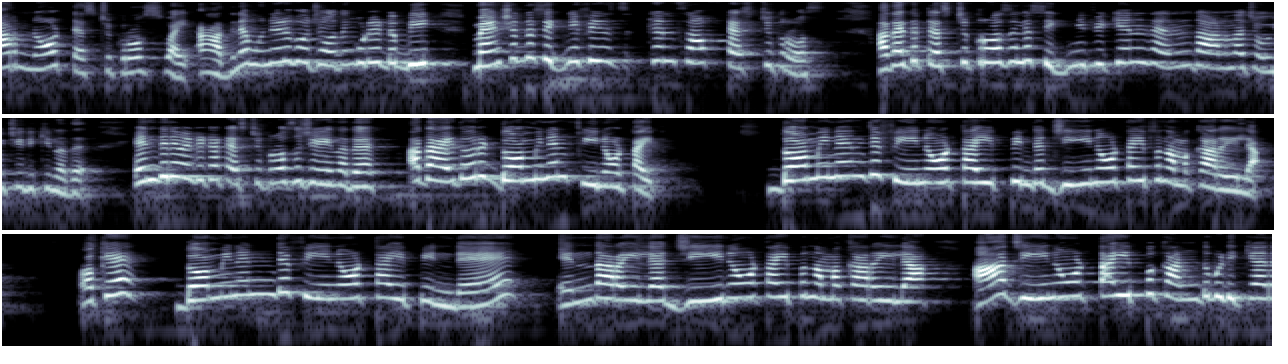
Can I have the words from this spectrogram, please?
are not test cross why ആ അതിന് മുന്നേ ഒരു ചോദ്യം കൂടിയിട്ട് B mention the significance of test cross അതായത് ടെസ്റ്റ് ക്രോസിന്റെ സിഗ്നിഫിക്കൻസ് എന്താണെന്ന് ചോദിച്ചിരിക്കുന്നത്. എന്തിനു വേണ്ടിയിട്ടാണ് ടെസ്റ്റ് ക്രോസ് ചെയ്യുന്നത്? അതായത് ഒരു ഡൊമിനന്റ് ഫീനോടൈപ്പ് ഡൊമിനന്റ് ഫീനോടൈപ്പിന്റെ ജീനോടൈപ്പ് നമുക്കറിയില്ല. ഓക്കെ ഡൊമിനന്റ് ഫീനോടൈപ്പിന്റെ എന്തറിയില്ല? ജീനോ ടൈപ്പ് നമുക്കറിയില്ല. ആ ജീനോ ടൈപ്പ് കണ്ടുപിടിക്കാൻ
